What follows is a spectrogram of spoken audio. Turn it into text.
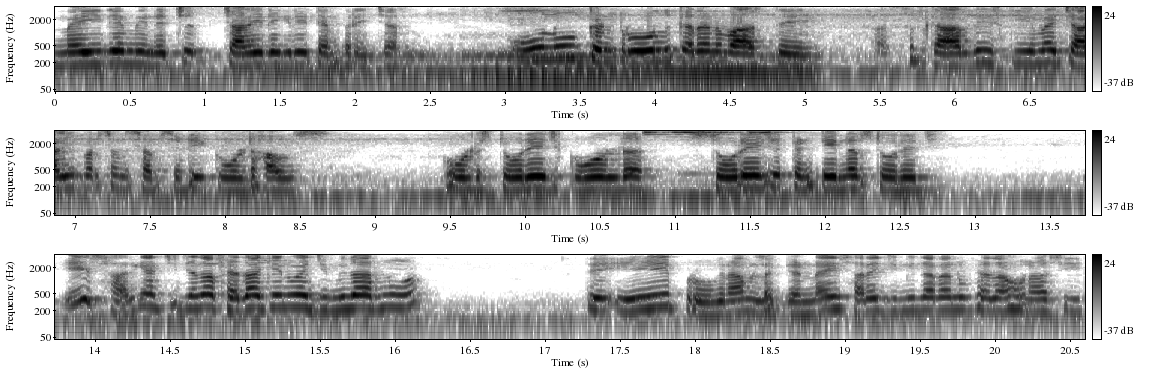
ਮਈ ਦੇ ਮਹੀਨੇ ਚ 40 ਡਿਗਰੀ ਟੈਂਪਰੇਚਰ। ਉਹਨੂੰ ਕੰਟਰੋਲ ਕਰਨ ਵਾਸਤੇ ਸਰਕਾਰ ਦੀ ਸਕੀਮ ਹੈ 40% subsidy cold house cold storage cold storage container storage ਇਹ ਸਾਰੀਆਂ ਚੀਜ਼ਾਂ ਦਾ ਫਾਇਦਾ ਕਿਹਨੂੰ ਹੈ? ਜ਼ਿਮੀਂਦਾਰ ਨੂੰ ਆ। ਤੇ ਇਹ ਪ੍ਰੋਗਰਾਮ ਲੱਗਣ ਨਾਲ ਇਹ ਸਾਰੇ ਜ਼ਿਮੀਂਦਾਰਾਂ ਨੂੰ ਫਾਇਦਾ ਹੋਣਾ ਸੀ।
